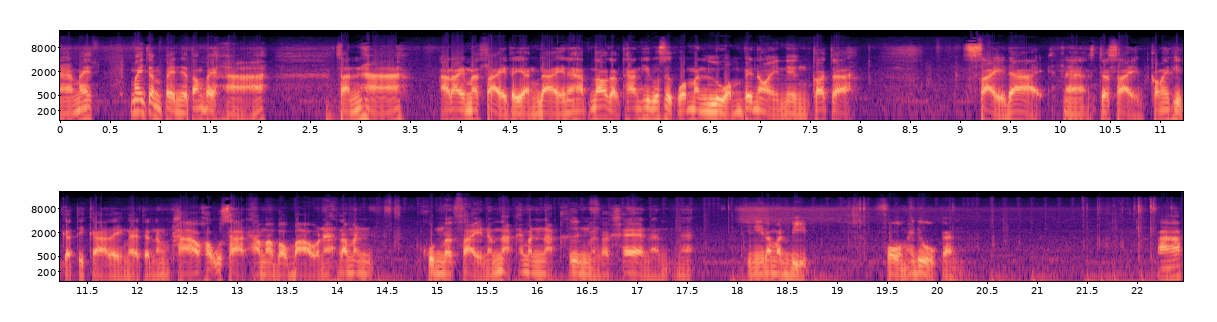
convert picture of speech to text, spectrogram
นะไม่ไม่จำเป็นจะต้องไปหาสรรหาอะไรมาใส่แต่อย่างใดนะครับ นอกจากท่านที่รู้สึกว่ามันหลวมไปหน่อยหนึ่งก็จะใส่ได้นะจะใส่ก็ไม่ผิดกติกาอะไรอย่างไรแต่รองเท้าเขาอุตส่าห์ทำมาเบาๆนะแล้วมันคุณมาใส่น้ำหนักให้มันหนักขึ้นมันก็แค่นั้นนะทีนี้เรามาบีบโฟมให้ดูกันปั๊บ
